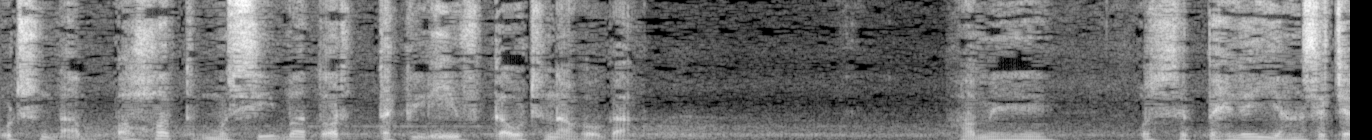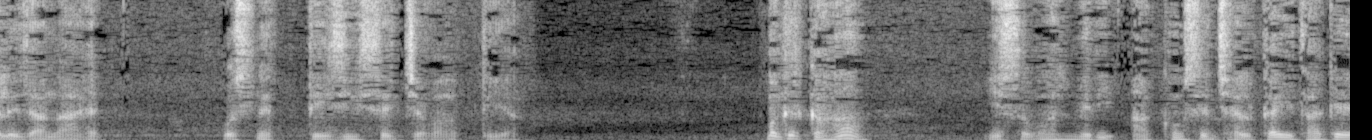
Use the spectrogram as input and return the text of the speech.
اٹھنا بہت مصیبت اور تکلیف کا اٹھنا ہوگا۔ ہمیں اس سے پہلے یہاں سے چلے جانا ہے۔ اس نے تیزی سے جواب دیا۔ مگر کہاں؟ یہ سوال میری آنکھوں سے جھلکا ہی تھا کہ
